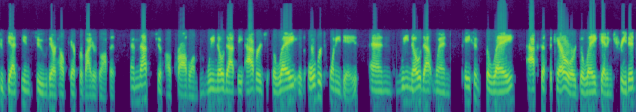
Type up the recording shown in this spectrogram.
to get into their healthcare provider's office. And that's just a problem. We know that the average delay is over 20 days. And we know that when patients delay access to care or delay getting treated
